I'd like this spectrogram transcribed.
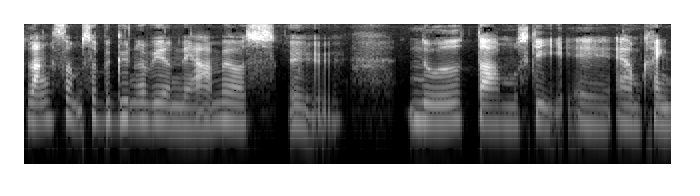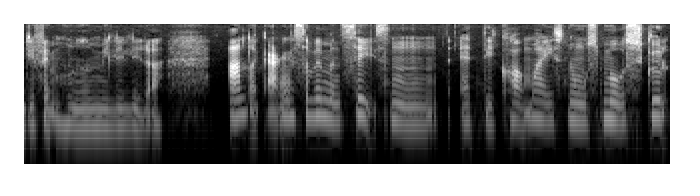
langsomt så begynder vi at nærme os øh, noget, der måske øh, er omkring de 500 ml. Andre gange, så vil man se, sådan, at det kommer i sådan nogle små skyld,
